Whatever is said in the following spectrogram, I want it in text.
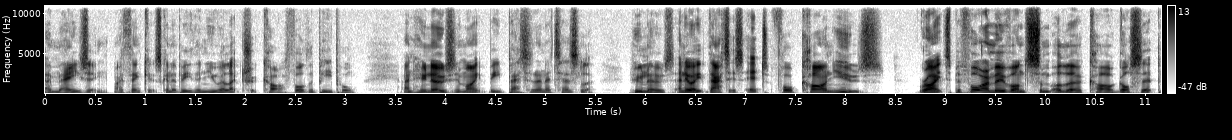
amazing. I think it's going to be the new electric car for the people. And who knows, it might be better than a Tesla. Who knows? Anyway, that is it for car news. Right, before I move on to some other car gossip,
